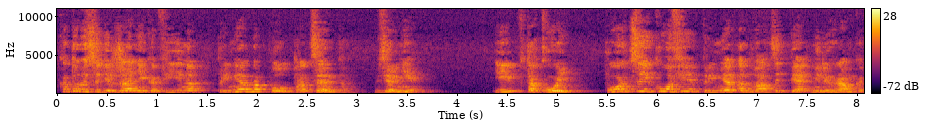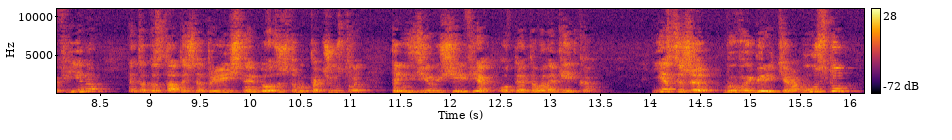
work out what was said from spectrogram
в которой содержание кофеина примерно полпроцента в зерне. И в такой порции кофе примерно 25 мг кофеина. Это достаточно приличная доза, чтобы почувствовать тонизирующий эффект от этого напитка. Если же вы выберете робусту,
